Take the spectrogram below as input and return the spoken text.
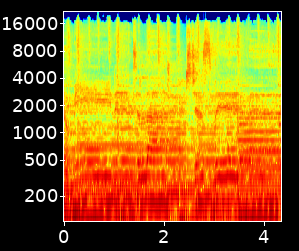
No meaning to life, it's just living.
